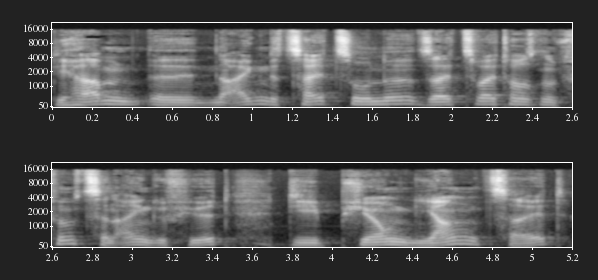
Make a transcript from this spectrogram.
Die haben äh, eine eigene Zeitzone seit 2015 eingeführt, die Pyongyang-Zeit.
